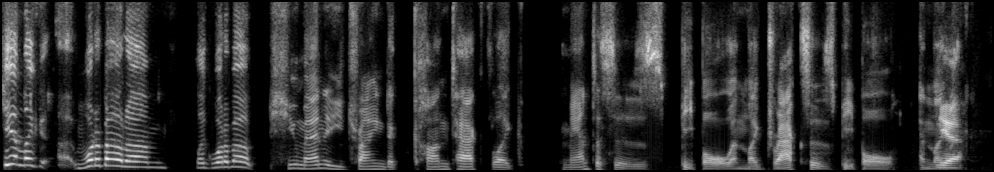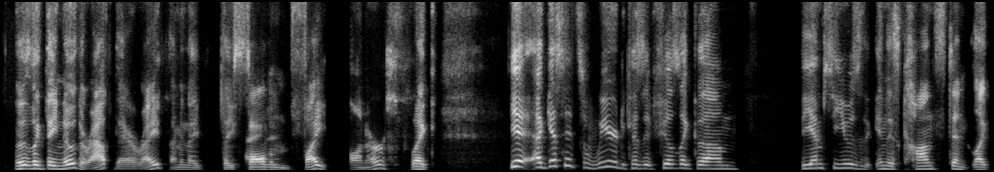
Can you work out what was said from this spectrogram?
Yeah, and like uh, what about um like what about humanity trying to contact like Mantis's people and like Drax's people and like yeah. like they know they're out there, right? I mean they they saw them fight on Earth. Like yeah, I guess it's weird because it feels like um the MCU is in this constant like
